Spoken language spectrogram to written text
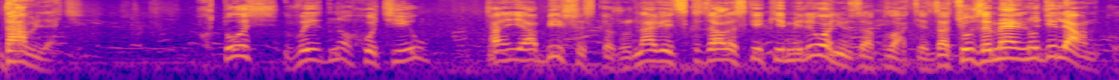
давлять. Хтось, видно, хотів, та я більше скажу, навіть сказали, скільки мільйонів заплатять за цю земельну ділянку.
